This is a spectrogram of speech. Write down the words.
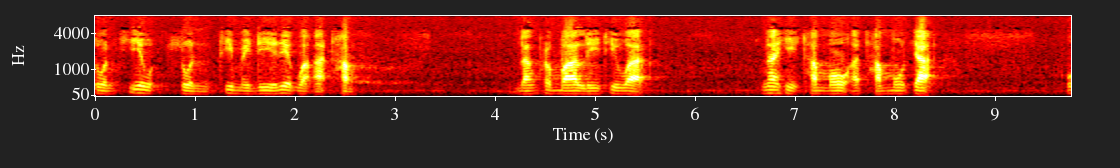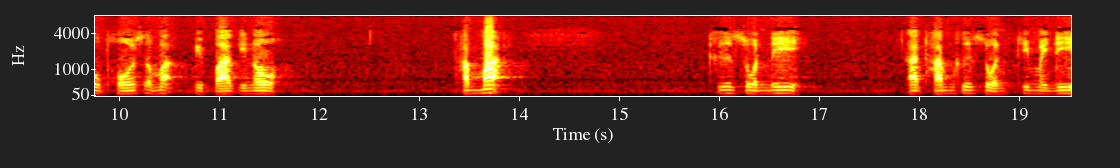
ส่วนที่ส่วนที่ไม่ดีเรียกว่าอาธรรม ดังพระบาลีที่ว่านาหิธรรมโมอธรรมโมจะ อุโภสมะปิปากิโน ธรรมะ คือส่วนดีอาธรรมคือส่วนที่ไม่ดี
